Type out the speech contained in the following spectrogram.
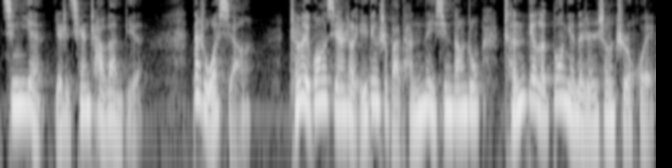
经验也是千差万别，但是我想，陈伟光先生一定是把他内心当中沉淀了多年的人生智慧，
